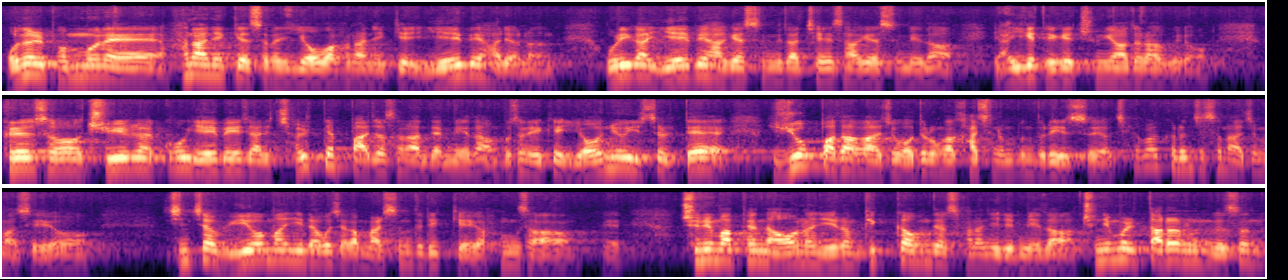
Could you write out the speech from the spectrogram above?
오늘 본문에 하나님께서는 여호와 하나님께 예배하려는 우리가 예배하겠습니다. 제사하겠습니다. 야 이게 되게 중요하더라고요. 그래서 주일날 꼭 예배의 자리 절대 빠져서는 안 됩니다. 무슨 이렇게 연휴 있을 때 유혹 받아 가지고 어디론가 가시는 분들이 있어요. 제발 그런 짓은 하지 마세요. 진짜 위험한 일이라고 제가 말씀드릴게요. 항상. 예. 주님 앞에 나오는 일은 빛 가운데 사는 일입니다. 주님을 따르는 것은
